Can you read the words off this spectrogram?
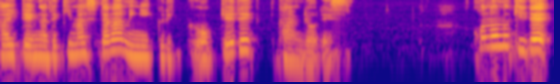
回転ができましたら右クリック OK で完了です。この向きで、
